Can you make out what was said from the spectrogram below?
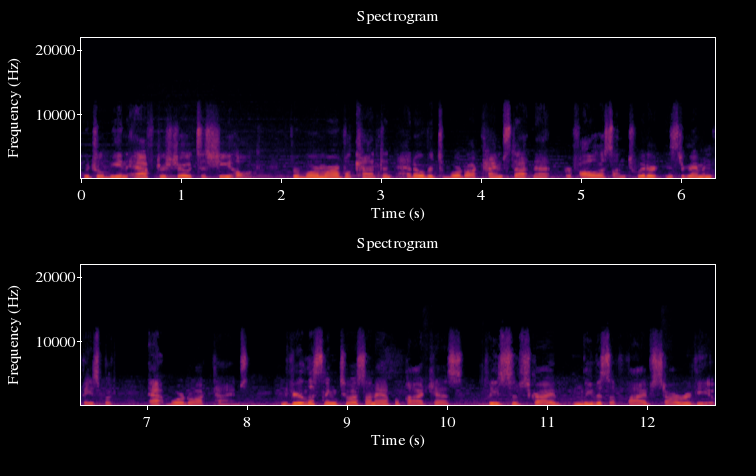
which will be an after show to She Hulk. For more Marvel content, head over to boardwalktimes.net or follow us on Twitter, Instagram, and Facebook at Boardwalk Times. And if you're listening to us on Apple Podcasts, please subscribe and leave us a five star review.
